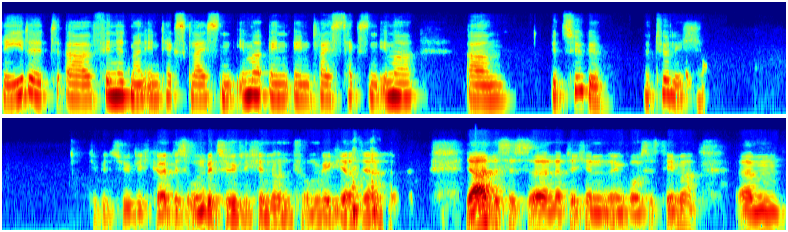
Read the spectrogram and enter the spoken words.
redet, äh, findet man in Textkleisten immer, in, in Kleisttexten immer ähm, Bezüge, natürlich. Die Bezüglichkeit des Unbezüglichen und umgekehrt, ja. ja, das ist äh, natürlich ein, ein, großes Thema. Ähm,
